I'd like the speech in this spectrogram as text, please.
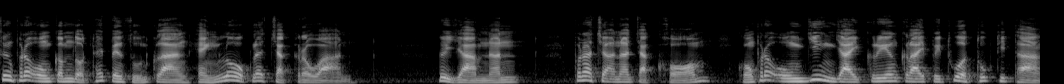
ซึ่งพระองค์กำหนดให้เป็นศูนย์กลางแห่งโลกและจักรวาล ด้วยยามนั้น พระราชอาณาจักรขอมของพระองค์ยิ่งใหญ่เกรียงไกรไปทั่วทุกทิศทาง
